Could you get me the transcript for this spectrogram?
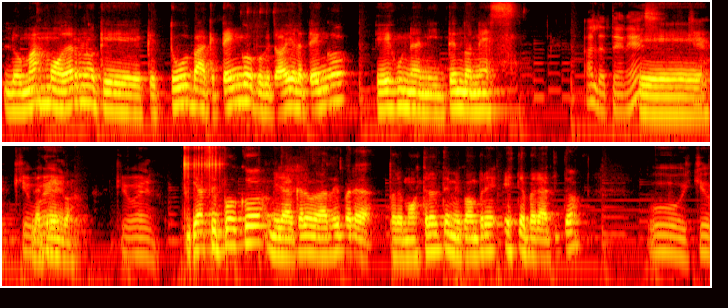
lo más moderno que, que tuve, que tengo, porque todavía la tengo, es una Nintendo NES. Ah, ¿la tenés? Eh, qué, la bueno. tengo. Qué bueno. Y hace poco, mira, acá lo agarré para, para mostrarte, me compré este aparatito. Uy, qué.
